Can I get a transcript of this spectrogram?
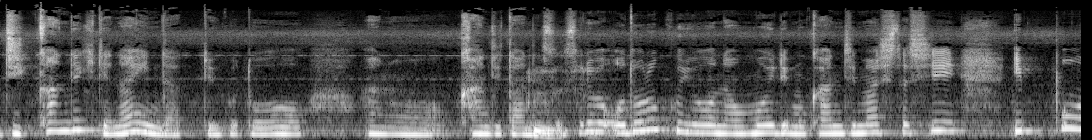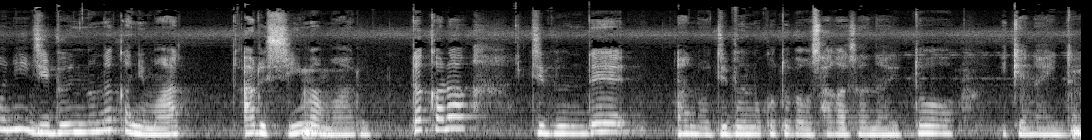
実感できてないんだっていうことを、あの、感じたんです。それは驚くような思いでも感じましたし、一方に自分の中にもああるし、今もある。だから、自分で、あの、自分の言葉を探さないと、いけないんだっ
